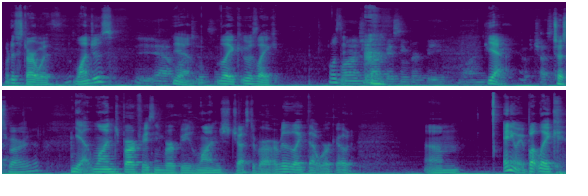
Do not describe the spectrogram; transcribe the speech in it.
what did it start with? Lunges. Yeah, Yeah, lunges, like it was like, what was it? lunge, bar facing burpee, lunge. Yeah. chest. Chest bar. Yeah, lunge, bar facing burpee, lunge, chest to bar. I really like that workout. Um, anyway, but like,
